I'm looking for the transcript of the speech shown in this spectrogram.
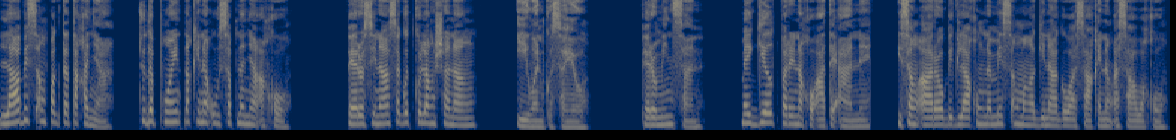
Labis ang pagtataka niya to the point na kinausap na niya ako. Pero sinasagot ko lang siya ng, iwan ko sa'yo. Pero minsan, may guilt pa rin ako ate Anne. Isang araw bigla kong na-miss ang mga ginagawa sa akin ng asawa ko.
